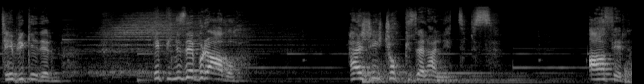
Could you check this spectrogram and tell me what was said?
Tebrik ederim. Hepinize bravo. Her şeyi çok güzel hallettiniz. Aferin.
